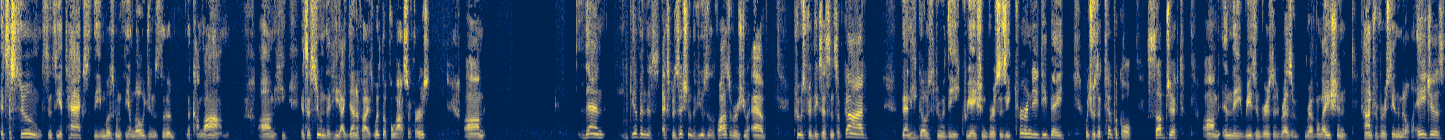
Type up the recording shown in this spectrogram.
it's assumed since he attacks the Muslim theologians, the, the Kalam, um, he, it's assumed that he identifies with the philosophers. Um, then, given this exposition of the views of the philosophers, you have proofs for the existence of God. Then he goes through the creation versus eternity debate, which was a typical subject um, in the reason versus revelation controversy in the Middle Ages.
